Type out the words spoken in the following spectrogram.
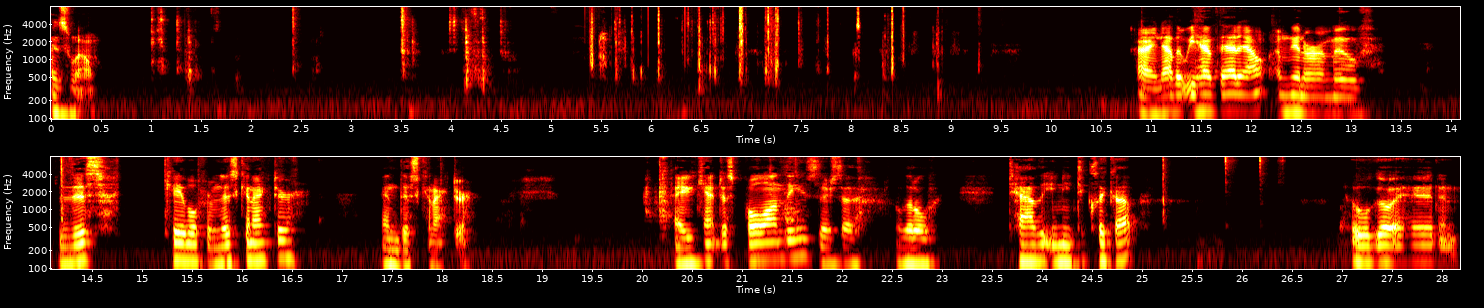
as well. All right, now that we have that out, I'm going to remove this cable from this connector and this connector. Now you can't just pull on these. There's a, a little tab that you need to click up. So we'll go ahead and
